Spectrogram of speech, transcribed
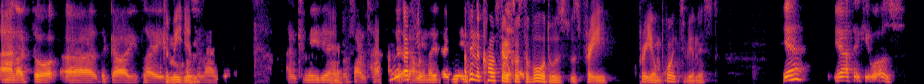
and I thought uh, the guy who played Comedian. and comedian Yeah. were fantastic. I think- I, I think- mean, they, they really, I think the casting Yes. across the board was was pretty pretty on point, to be honest. Yeah, yeah, I think it was.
